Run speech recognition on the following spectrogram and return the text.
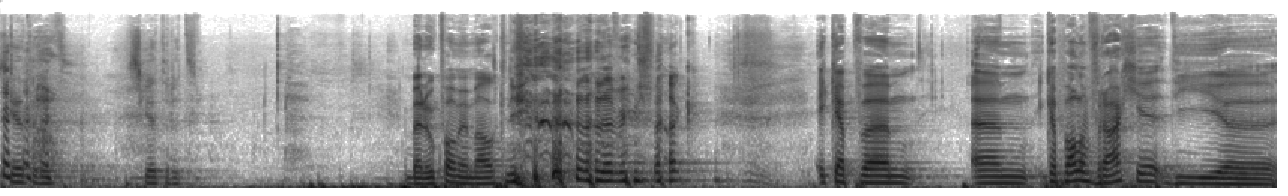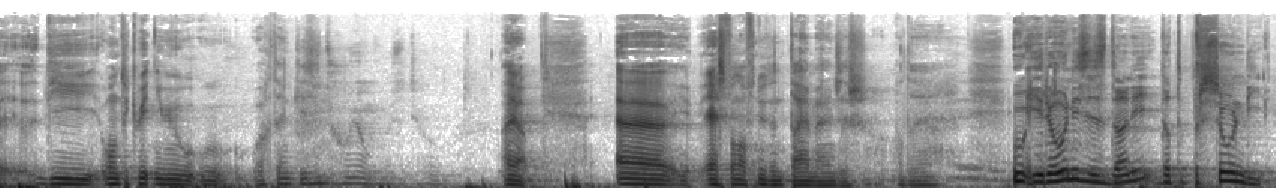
Schitterend. Schitterend. Ik ben ook van mijn melk nu. dat heb ik niet vaak. Ik heb, um, um, ik heb wel een vraagje die, uh, die... Want ik weet niet hoe... hoe wacht even. Ah ja. Uh, hij is vanaf nu de time manager. Uh, hoe ironisch is Danny dat de persoon die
